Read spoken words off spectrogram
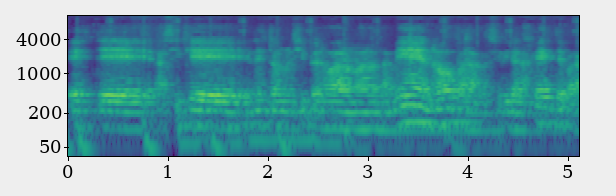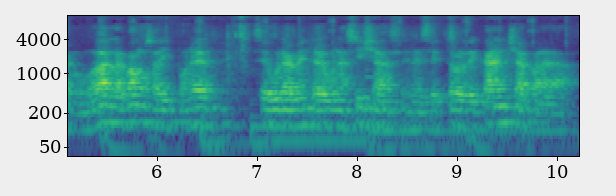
Este, así que en estos municipios nos va a dar mano también, ¿no? Para recibir a la gente, para acomodarla. Vamos a disponer seguramente algunas sillas en el sector de cancha para,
